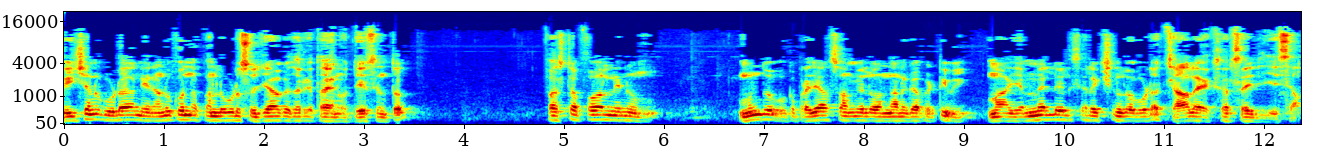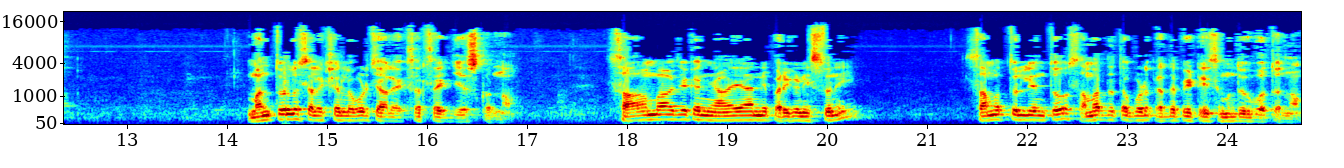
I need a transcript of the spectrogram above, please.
విజన్ కూడా నేను అనుకున్న పనులు కూడా సుజావుగా జరుగుతాయనే ఉద్దేశంతో ఫస్ట్ ఆఫ్ ఆల్ నేను ముందు ఒక ప్రజాస్వామ్యంలో ఉన్నాను కాబట్టి మా ఎమ్మెల్యేల సెలక్షన్లో కూడా చాలా ఎక్సర్సైజ్ చేశాం. మంత్రుల సెలక్షన్లో కూడా చాలా ఎక్సర్సైజ్ చేసుకున్నాం. సామాజిక న్యాయాన్ని పరిగణిస్తూనే సమతుల్యంతో సమర్థత కూడా పెద్దపీటేసి ముందుకు పోతున్నాం.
